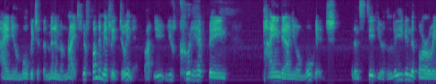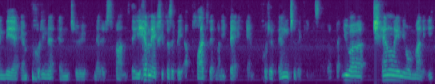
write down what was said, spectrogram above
paying your mortgage at the minimum rate, you're fundamentally doing that, right? You, you could have been paying down your mortgage, but instead you're leaving the borrowing there and putting it into managed funds. Now, you haven't actually physically applied that money back and put it into the KiwiSaver, but you are channeling your money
